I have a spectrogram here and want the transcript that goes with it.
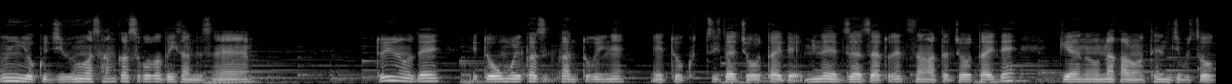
運よく自分は参加することができたんですね。というので、えっと、大森和樹監督にね、えっと、くっついた状態で、みんなでずらずらとね、繋がった状態で、ギャラの中の展示物を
